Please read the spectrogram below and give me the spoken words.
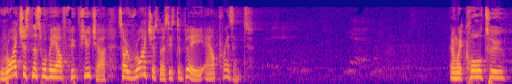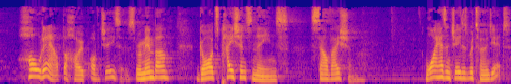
Righteousness will be our f- future, so righteousness is to be our present. And we're called to hold out the hope of Jesus. Remember, God's patience means salvation. Why hasn't Jesus returned yet?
